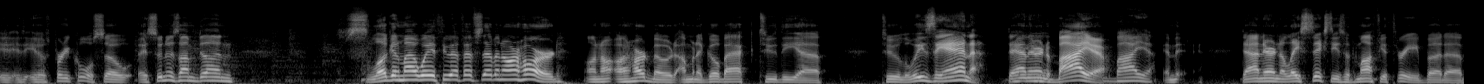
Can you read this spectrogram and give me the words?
It, it, it was pretty cool. So as soon as I'm done slugging my way through FF7R hard on on hard mode, I'm gonna go back to the uh, to Louisiana down there in the bayou, Bayou. and the, down there in the late '60s with Mafia 3. But uh,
